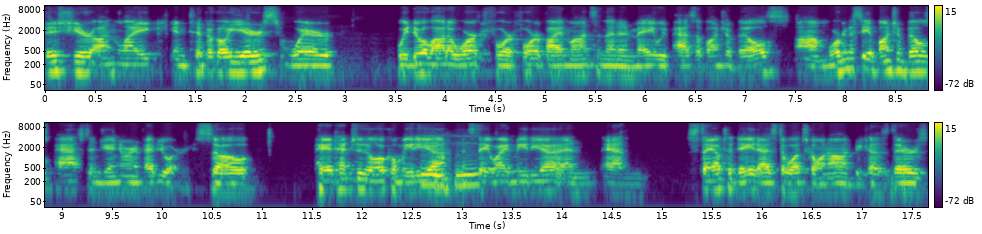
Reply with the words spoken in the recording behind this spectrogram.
this year, unlike in typical years where we do a lot of work for four or five months, and then in May we pass a bunch of bills. Um, we're going to see a bunch of bills passed in January and February. So pay attention to the local media mm-hmm. and statewide media, and and stay up to date as to what's going on because there's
